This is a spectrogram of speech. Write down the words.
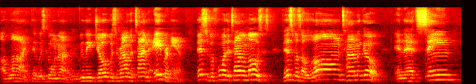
A lie that was going on. We believe Job was around the time of Abraham. This is before the time of Moses. This was a long time ago. And that same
